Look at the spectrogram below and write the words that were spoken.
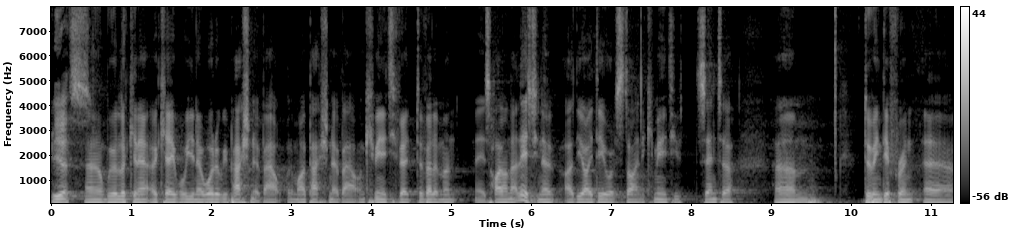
Yes. Uh, we were looking at okay, well, you know, what are we passionate about? What am I passionate about? And community ve- development is high on that list. You know, uh, the idea of starting a community centre, um, doing different uh,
